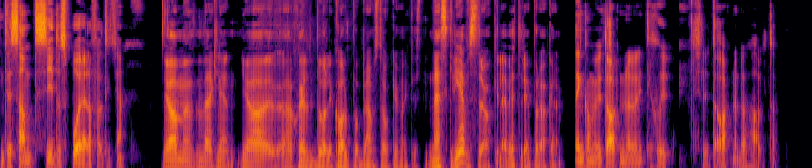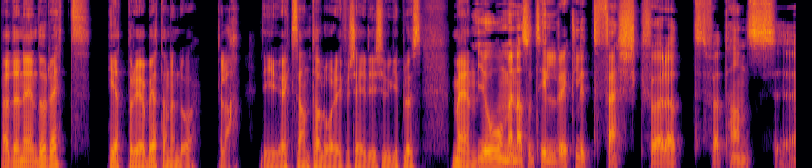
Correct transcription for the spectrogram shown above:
intressant sidospår i alla fall tyckte jag. Ja, men verkligen. Jag har själv dålig koll på Bram Stoker faktiskt. När skrevs Dracula? Vet du det på rak? Den kom ut 1897, slutet av 1800-talet då. Ja, den är ändå rätt het på rödbetan ändå. Eller det är ju x antal år i och för sig, det är 20 plus. Men, Jo, men alltså tillräckligt färsk för att, för att hans eh,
